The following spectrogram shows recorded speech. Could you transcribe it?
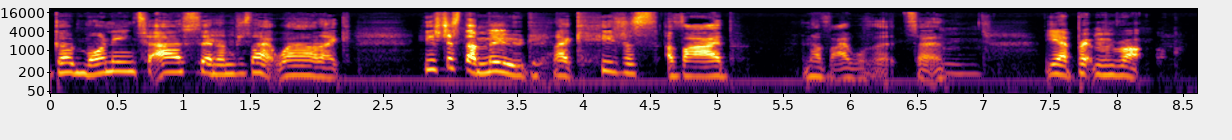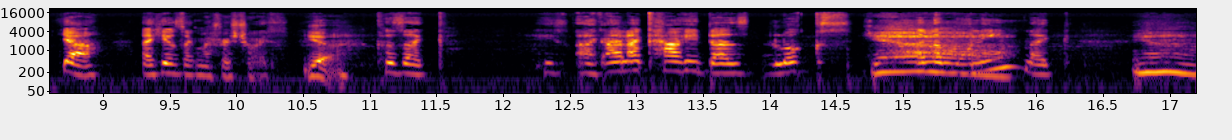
good morning to us and i'm just like wow like he's just a mood like he's just a vibe and i vibe with it so Mm. yeah bretman rock Yeah, like he was like my first choice yeah because like he's like I like how he does looks yeah in the morning, like, yeah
